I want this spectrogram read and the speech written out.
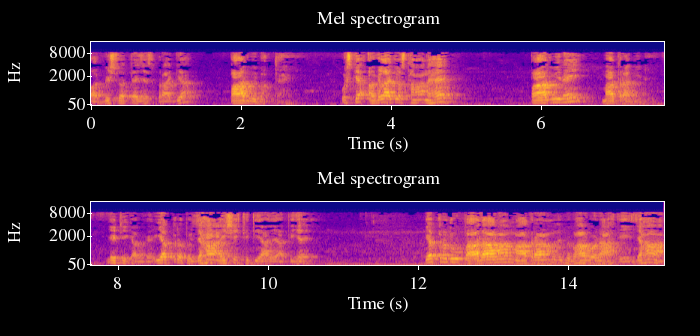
और विश्व तेजस प्राज्ञा पाद विभक्त है। उसके अगला जो स्थान है, पाद भी नहीं, मात्रा भी नहीं। ये टीका में यत्र तो जहाँ ऐसी स्थिति आ जाती है, यत्र तो मात्राणाम विभाग नास्ती। जहाँ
